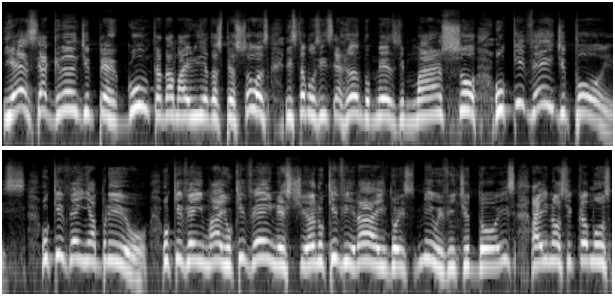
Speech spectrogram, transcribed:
E essa é a grande pergunta da maioria das pessoas. Estamos encerrando o mês de março. O que vem depois? O que vem em abril? O que vem em maio? O que vem neste ano? O que virá em 2022? Aí nós ficamos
